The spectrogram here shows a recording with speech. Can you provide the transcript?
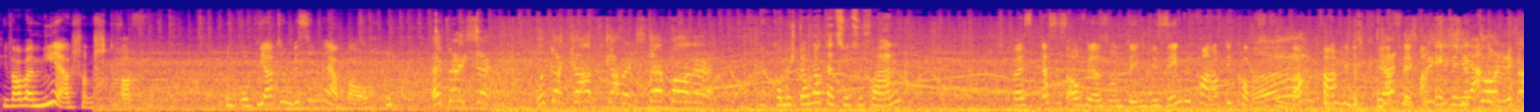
Die war bei mir ja schon straff. Und Opi hatte ein bisschen mehr Bauch. Hey, Mason! We got cops coming! Step on it! Komme ich doch noch dazu zu fahren? Weißt das ist auch wieder so ein Ding. Wir sehen, wir fahren auf die Kopf. Warum fahren wir nicht piece of in die andere Richtung?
